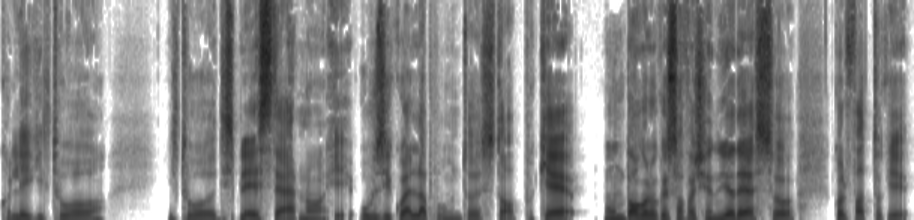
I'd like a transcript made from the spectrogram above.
colleghi il tuo, il tuo display esterno e usi quella appunto e stop, che è un po' quello che sto facendo io adesso col fatto che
